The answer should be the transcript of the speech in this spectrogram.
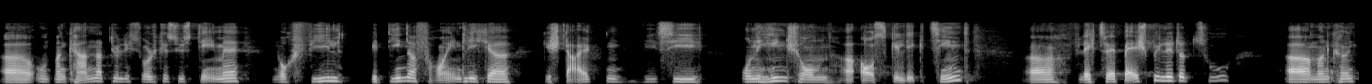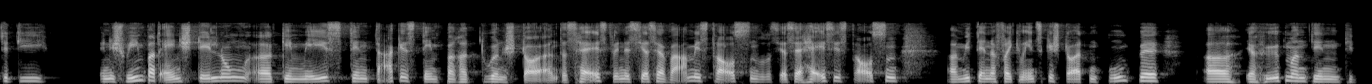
Äh, und man kann natürlich solche Systeme noch viel bedienerfreundlicher gestalten, wie sie ohnehin schon äh, ausgelegt sind. Äh, vielleicht zwei Beispiele dazu. Äh, man könnte die eine Schwimmbadeinstellung äh, gemäß den Tagestemperaturen steuern. Das heißt, wenn es sehr, sehr warm ist draußen oder sehr, sehr heiß ist draußen, äh, mit einer frequenzgesteuerten Pumpe äh, erhöht man den, die,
